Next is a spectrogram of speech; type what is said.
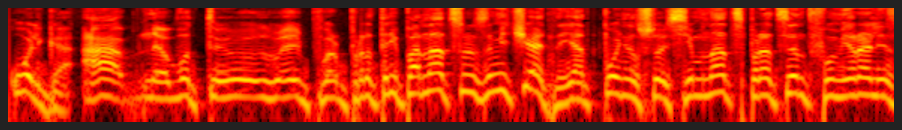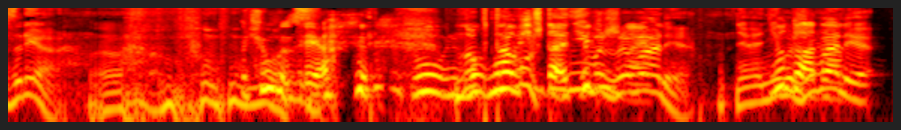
Ольга, а вот э, про, про трепанацию замечательно. Я понял, что 17% умирали зря. Почему вот. зря? Ну, ну потому что они выживали. Они ну, выживали. Да, да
